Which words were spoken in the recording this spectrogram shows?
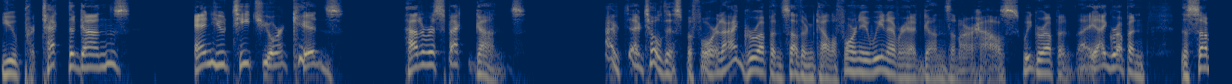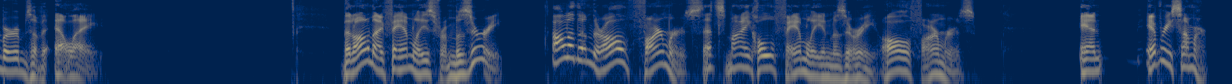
you protect the guns, and you teach your kids how to respect guns. I've, I've, told this before, and I grew up in Southern California. We never had guns in our house. We grew up in I, I grew up in the suburbs of L.A. But all of my family's from Missouri. All of them, they're all farmers. That's my whole family in Missouri, all farmers. And every summer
